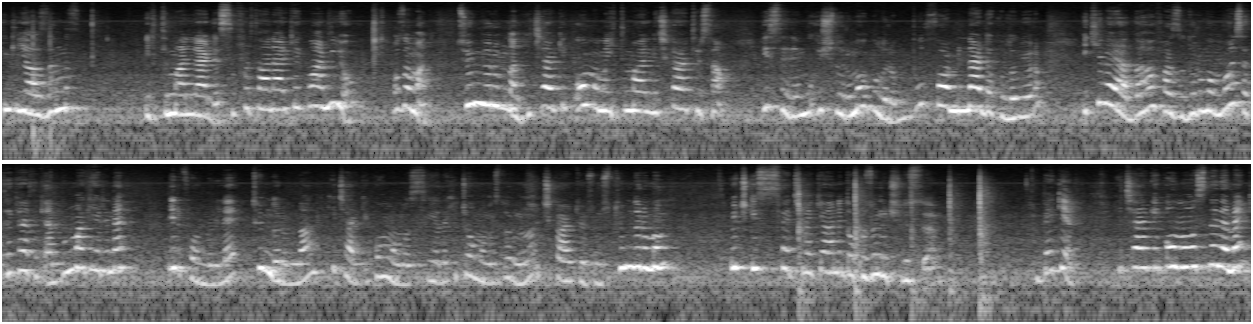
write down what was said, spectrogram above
Çünkü yazdığımız ihtimallerde sıfır tane erkek var mı? Yok. O zaman tüm durumdan hiç erkek olmama ihtimalini çıkartırsam istediğim bu üç durumu bulurum. Bu formülü nerede kullanıyorum? İki veya daha fazla durumum varsa teker teker bulmak yerine bir formülle tüm durumdan hiç erkek olmaması ya da hiç olmaması durumunu çıkartıyorsunuz. Tüm durumum üç kişi seçmek yani dokuzun üçlüsü. Peki hiç erkek olmaması ne demek?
